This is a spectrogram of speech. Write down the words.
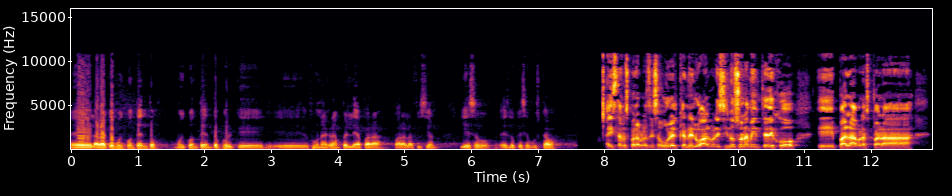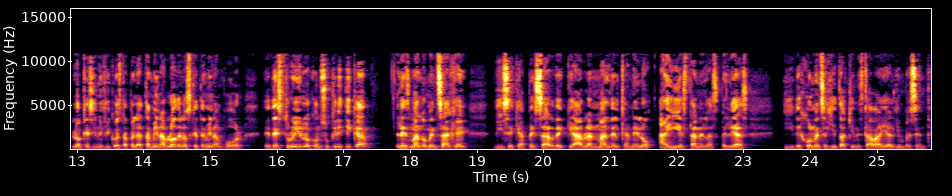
eh, la verdad que muy contento, muy contento porque eh, fue una gran pelea para, para la afición y eso es lo que se buscaba. Ahí están las palabras de Saúl El Canelo Álvarez y no solamente dejó eh, palabras para lo que significó esta pelea, también habló de los que terminan por destruirlo con su crítica. Les mando un mensaje, dice que a pesar de que hablan mal del Canelo, ahí están en las peleas y dejó un mensajito a quien estaba ahí, alguien presente.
